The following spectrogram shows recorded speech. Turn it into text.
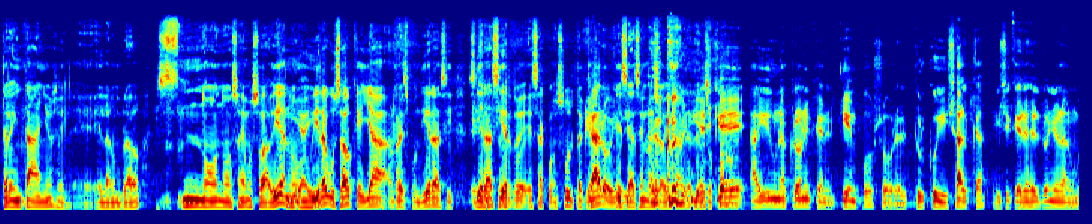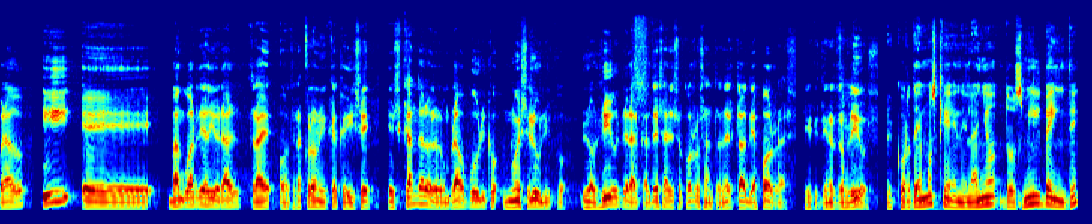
30 años el, alumbrado. No, no sabemos todavía, no me hubiera gustado que ella respondiera si, si era cierto esa consulta que, claro, que se hacen los habitantes y es que hay una crónica en el tiempo sobre el turco y Salca, dice que él es el dueño del alumbrado, y eh, Vanguardia Liberal trae otra crónica que dice, escándalo del alumbrado público no es el único. Los líos de la alcaldesa de Socorro Santander, Claudia Porras, y que tiene otros líos. Recordemos que en el año 2020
